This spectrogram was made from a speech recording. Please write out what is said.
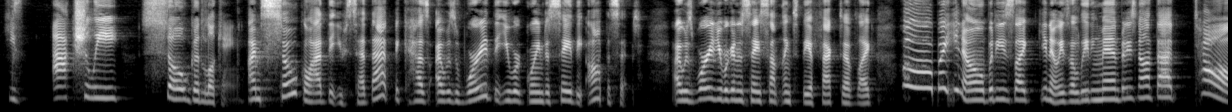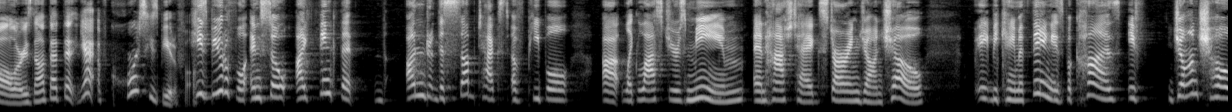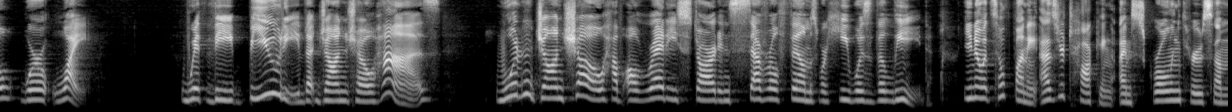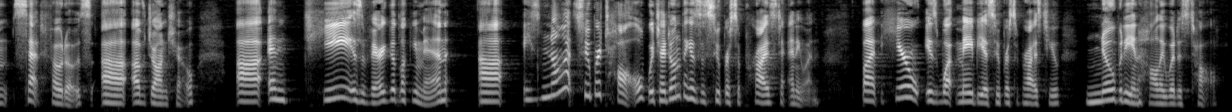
He's actually so good looking. I'm so glad that you said that because I was worried that you were going to say the opposite. I was worried you were going to say something to the effect of, like, oh, but you know, but he's like, you know, he's a leading man, but he's not that tall or he's not that, that. Yeah, of course he's beautiful. He's beautiful. And so I think that under the subtext of people uh, like last year's meme and hashtag starring John Cho, it became a thing is because if John Cho were white, with the beauty that John Cho has, wouldn't John Cho have already starred in several films where he was the lead? You know, it's so funny. As you're talking, I'm scrolling through some set photos uh, of John Cho, uh, and he is a very good looking man. Uh, he's not super tall, which I don't think is a super surprise to anyone. But here is what may be a super surprise to you nobody in Hollywood is tall.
